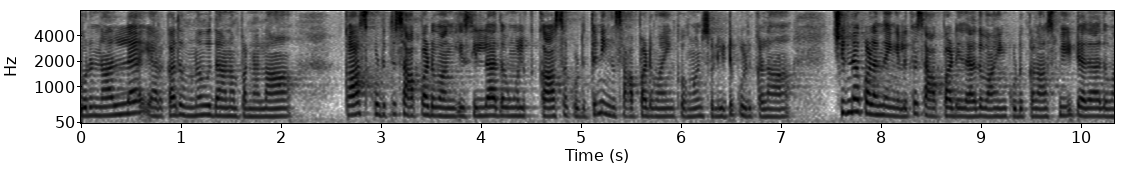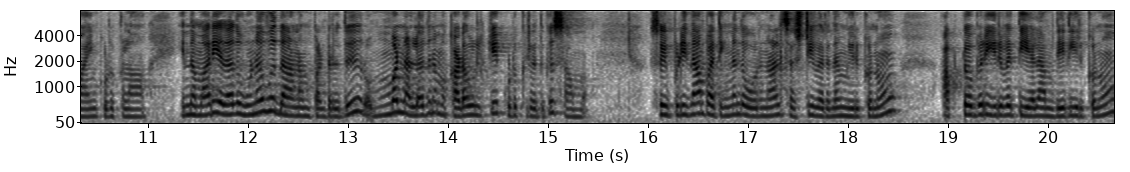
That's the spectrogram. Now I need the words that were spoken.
ஒரு நாளில் யாருக்காவது உணவு தானம் பண்ணலாம். காசு கொடுத்து சாப்பாடு வாங்கி இல்லாதவங்களுக்கு காசை கொடுத்து நீங்கள் சாப்பாடு வாங்கிக்கோங்கன்னு சொல்லிட்டு கொடுக்கலாம். சின்ன குழந்தைங்களுக்கு சாப்பாடு ஏதாவது வாங்கி கொடுக்கலாம். ஸ்வீட் ஏதாவது வாங்கி கொடுக்கலாம். இந்த மாதிரி ஏதாவது உணவு தானம் பண்ணுறது ரொம்ப நல்லது. நம்ம கடவுளுக்கே கொடுக்கறதுக்கு சமம். ஸோ இப்படி தான் பார்த்திங்கன்னா இந்த ஒரு நாள் சஷ்டி விரதம் இருக்கணும். அக்டோபர் இருபத்தி ஏழாம் தேதி இருக்கணும்.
